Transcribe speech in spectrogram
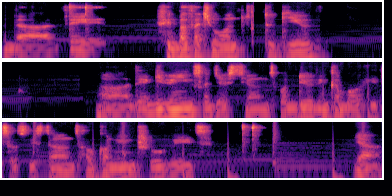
and uh, the feedback that you want to give. Uh, they're giving you suggestions. What do you think about HIT's assistance? How can you improve it? Yeah,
